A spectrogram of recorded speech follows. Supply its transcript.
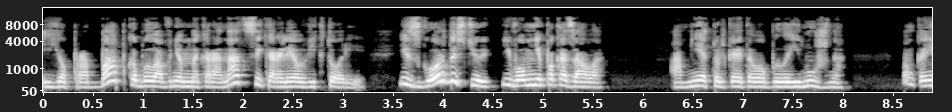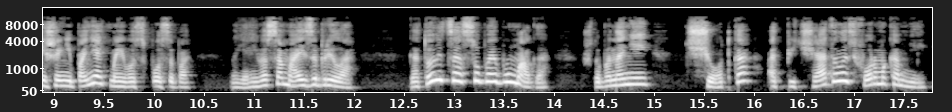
Ее прабабка была в нем на коронации королевы Виктории и с гордостью его мне показала. А мне только этого было и нужно. Вам, конечно, не понять моего способа, но я его сама изобрела. Готовится особая бумага, чтобы на ней четко отпечаталась форма камней.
